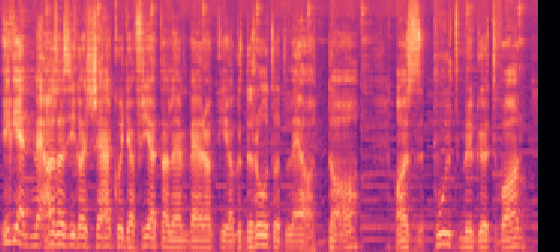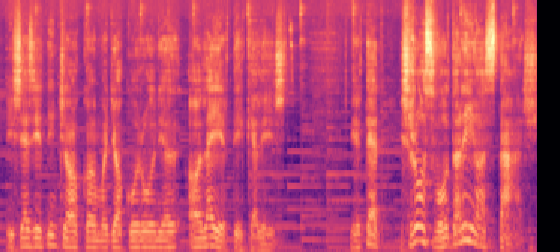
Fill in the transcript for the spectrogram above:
Igen, mert az az igazság, hogy a fiatalember, aki a drótot leadta, az pult mögött van, és ezért nincs alkalma gyakorolni a, a leértékelést. Érted? És rossz volt a riasztás.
